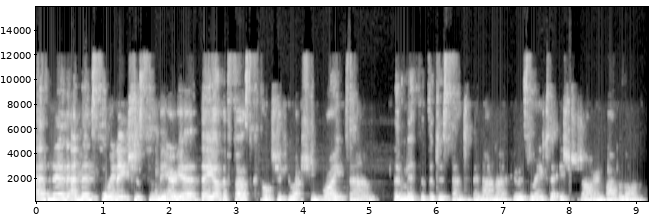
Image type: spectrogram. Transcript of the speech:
and then, and then, so in ancient Sumeria, they are the first culture who actually write down the myth of the descent of Inanna, who is later Ishtar in Babylon.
